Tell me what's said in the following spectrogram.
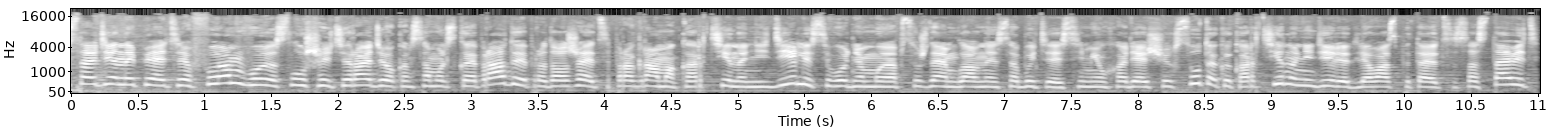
91,5 FM. Вы слушаете радио «Комсомольская правда» и продолжается программа «Картина недели». Сегодня мы обсуждаем главные события семи уходящих суток. И картину недели для вас пытаются составить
